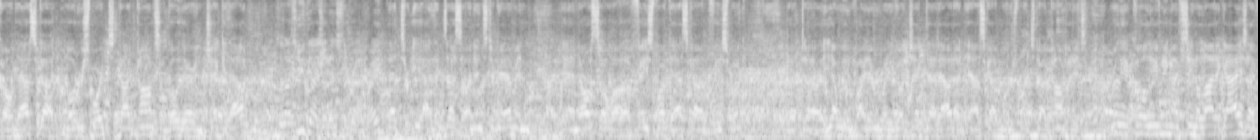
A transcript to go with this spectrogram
called AscotMotorsports.com, so go there and check it out. So that's you guys on Instagram, right? That's yeah, that's us on Instagram and and also uh, Facebook, Ascot Facebook. But uh, yeah, we invite everybody to go check that out at AscotMotorsports.com. But it's really a cool evening. I've seen a lot of guys. I've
